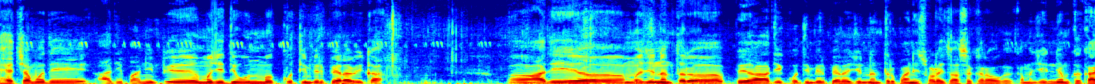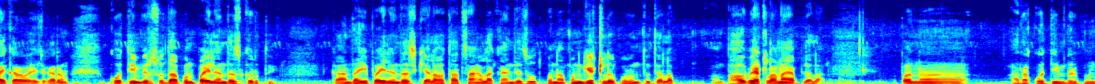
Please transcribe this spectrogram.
ह्याच्यामध्ये आधी पाणी पे म्हणजे देऊन मग कोथिंबीर पेरावी का? आधी म्हणजे नंतर पे आधी कोथिंबीर पेरायची नंतर पाणी सोडायचं असं करावं का? का म्हणजे नेमकं काय करावं याचं कारण कोथिंबीरसुद्धा आपण पहिल्यांदाच करतोय. कांदाही पहिल्यांदाच केला होता चांगला कांद्याचं उत्पन्न आपण घेतलं परंतु त्याला भाव भेटला नाही आपल्याला. पण आता कोथिंबीर पण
